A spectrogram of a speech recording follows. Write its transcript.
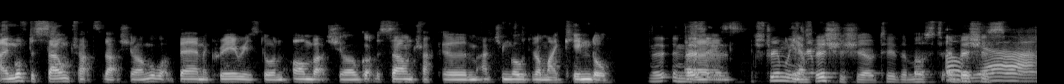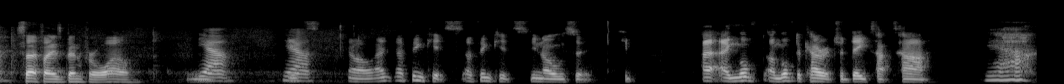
I love the soundtrack to that show. I love what Bear McCreary's done on that show. I've got the soundtrack um, actually loaded on my Kindle. And that's Um, an extremely yeah. ambitious show too. The most Oh ambitious yeah, sci-fi has been for a while. yeah, yeah. It's, no, I, I think it's. I think it's. You know, it's a, it, I, I love. I love the character Datak Tarr. Yeah.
